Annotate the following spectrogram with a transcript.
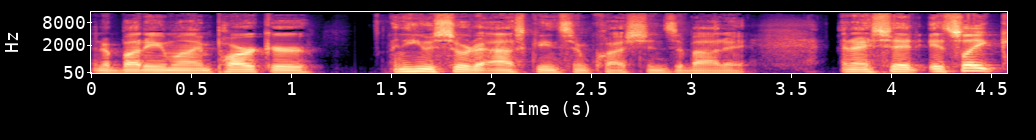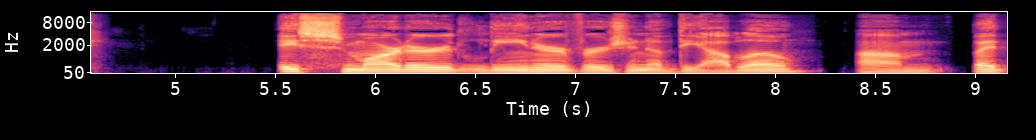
and a buddy of mine, Parker, and he was sort of asking some questions about it, and I said it's like a smarter, leaner version of Diablo, um, but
